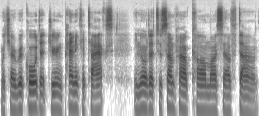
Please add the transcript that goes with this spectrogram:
which I recorded during panic attacks in order to somehow calm myself down.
